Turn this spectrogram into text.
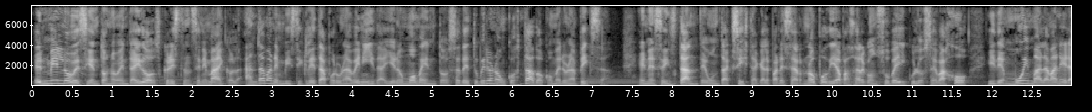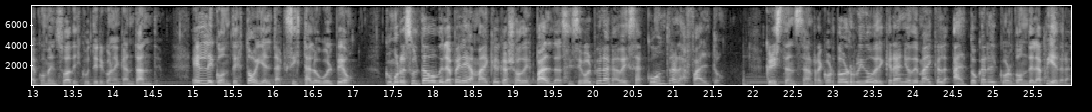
En 1992, Christensen y Michael andaban en bicicleta por una avenida y en un momento se detuvieron a un costado a comer una pizza. En ese instante, un taxista que al parecer no podía pasar con su vehículo se bajó y de muy mala manera comenzó a discutir con el cantante. Él le contestó y el taxista lo golpeó. Como resultado de la pelea, Michael cayó de espaldas y se golpeó la cabeza contra el asfalto. Christensen recordó el ruido del cráneo de Michael al tocar el cordón de la piedra,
